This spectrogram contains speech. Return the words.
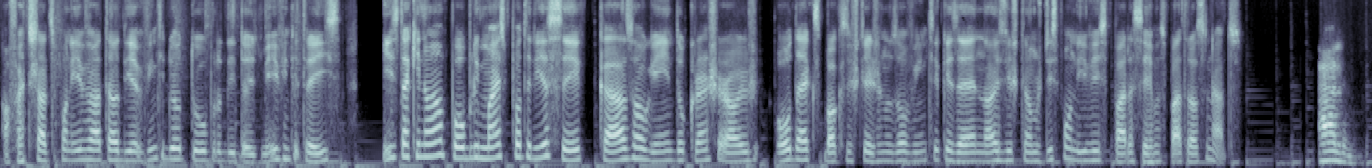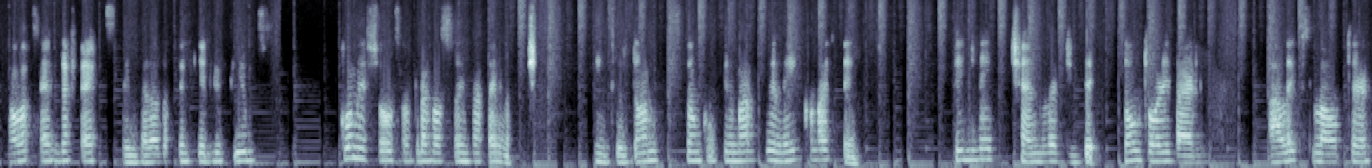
A oferta está disponível até o dia 20 de outubro de 2023. Isso daqui não é um publi, mas poderia ser caso alguém do Crunchyroll ou da Xbox esteja nos ouvindo e quiser, nós estamos disponíveis para sermos patrocinados. Alien, nova série da FX, derivada da franquia de filmes, começou suas gravações na Tailândia. Entre os nomes que estão confirmados no elenco, nós temos Sidney Chandler de The Don't Worry Darling, Alex Lauter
